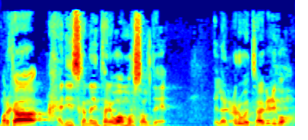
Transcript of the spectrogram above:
marka xadiiskana intani waa mursal dee ilan curwa taabici bu ahaa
